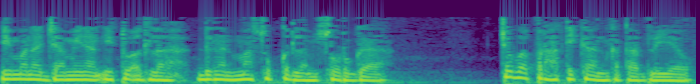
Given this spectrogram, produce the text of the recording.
di mana jaminan itu adalah dengan masuk ke dalam surga. Coba perhatikan kata beliau.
